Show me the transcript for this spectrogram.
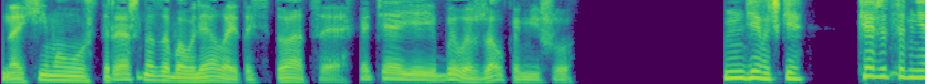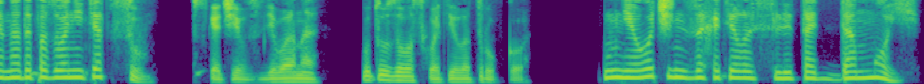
Нахимову страшно забавляла эта ситуация, хотя ей было жалко Мишу. «Девочки, кажется, мне надо позвонить отцу». Вскочив с дивана, Кутузова схватила трубку. «Мне очень захотелось слетать домой».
